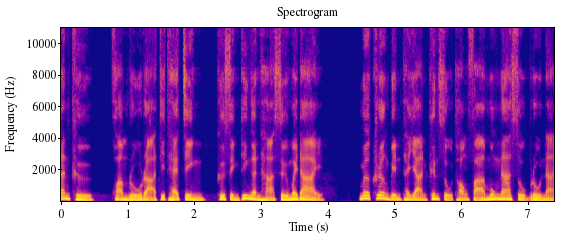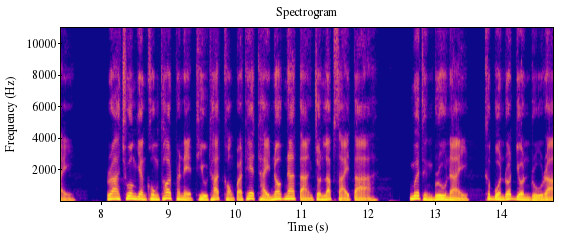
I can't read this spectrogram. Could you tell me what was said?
นั่นคือ ความหรูหราที่แท้จริง คือสิ่งที่เงินหาซื้อไม่ได้ เมื่อเครื่องบินทะยานขึ้นสู่ท้องฟ้ามุ่งหน้าสู่บรูไน ราชวงยังคงทอดพระเนตรทิวทัศน์ของประเทศไทยนอกหน้าต่างจนลับสายตา เมื่อถึงบรูไน ขบวนรถยนต์หรูหรา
